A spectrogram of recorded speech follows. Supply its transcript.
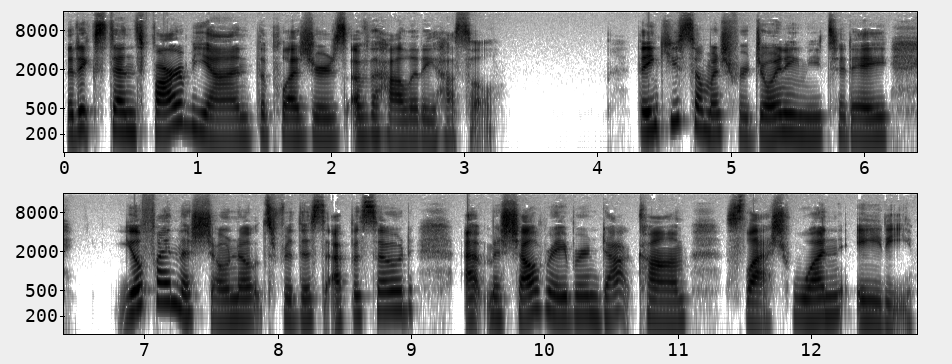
that extends far beyond the pleasures of the holiday hustle. Thank you so much for joining me today. You'll find the show notes for this episode at michellerayburn.com slash 180.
